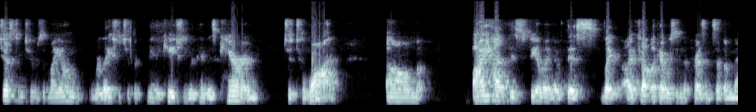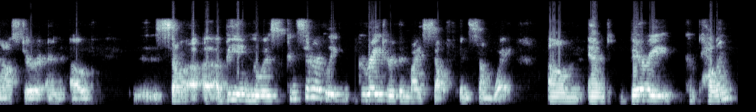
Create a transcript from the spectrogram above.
just in terms of my own relationship or communication with him as Karin to Towan, um, I had this feeling of this, like I felt like I was in the presence of a master and of some a, a, being who is considerably greater than myself in some way, um, and very compelling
